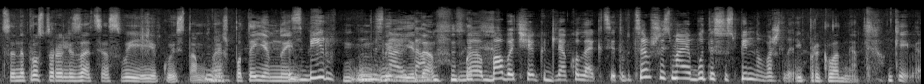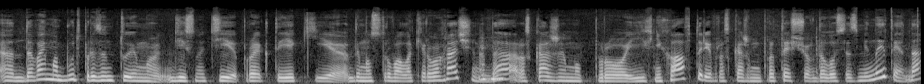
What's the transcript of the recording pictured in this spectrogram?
Це не просто реалізація своєї якоїсь там, знаєш, потаємної Збір не знаю, мрії, там да. б- бабочок для колекції. Тобто це щось має бути суспільно важливе. І прикладне. Окей, е, давай, мабуть, презентуємо дійсно ті проекти, які демонструвала Кіровоградщина. Да? Розкажемо про їхніх авторів, розкажемо про те, що вдалося змінити. Да?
